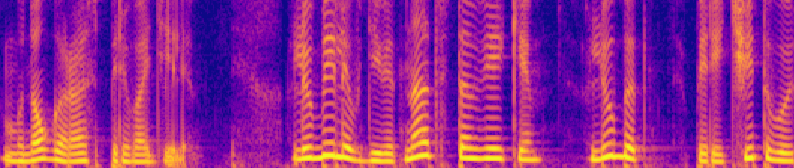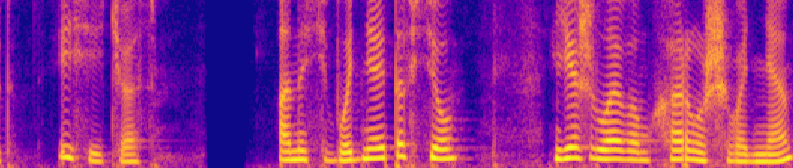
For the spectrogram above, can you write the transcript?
много раз переводили. Любили в XIX веке, любят, перечитывают и сейчас. А на сегодня это все. Я желаю вам хорошего дня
